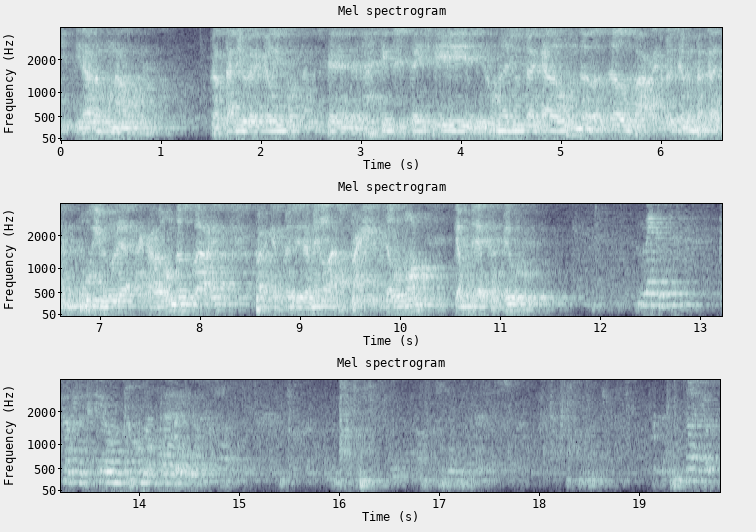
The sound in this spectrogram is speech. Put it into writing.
i tiràs amb un altre. Per tant, jo crec que l'important és que, que existeixi una lluita a cada un de, dels barris, precisament perquè la gent pugui viure a cada un dels barris, perquè és precisament l'espai del món que hem tret per viure. Més reflexions, comentaris. No, jo...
